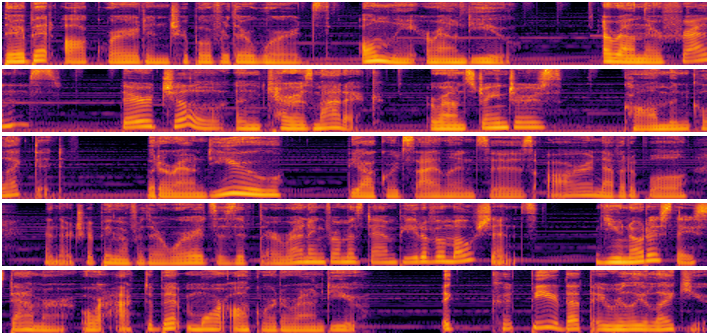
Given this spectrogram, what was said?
they're a bit awkward and trip over their words only around you. Around their friends, they're chill and charismatic. Around strangers, calm and collected. But around you, the awkward silences are inevitable and they're tripping over their words as if they're running from a stampede of emotions. You notice they stammer or act a bit more awkward around you. It could be that they really like you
